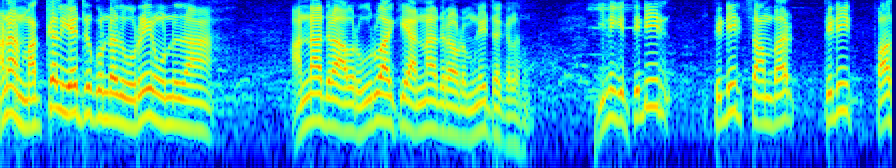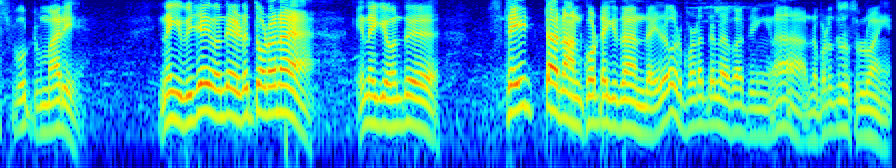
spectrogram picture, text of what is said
ஆனால் மக்கள் ஏற்றுக்கொண்டது ஒரே ஒன்று தான். அண்ணா திரா அவர் உருவாக்கிய அண்ணா திராவிட முன்னேற்ற கழகம். இன்றைக்கி திடீர் திடீர் சாம்பார் திடீர் ஃபாஸ்ட் ஃபுட் மாதிரி. இன்றைக்கி விஜய் வந்து எடுத்த உடனே இன்றைக்கி வந்து ஸ்ட்ரெயிட்டாக நான் கோட்டைக்கு தான் இந்த ஏதோ ஒரு படத்தில் பார்த்தீங்கன்னா அந்த படத்தில் சொல்லுவாங்க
